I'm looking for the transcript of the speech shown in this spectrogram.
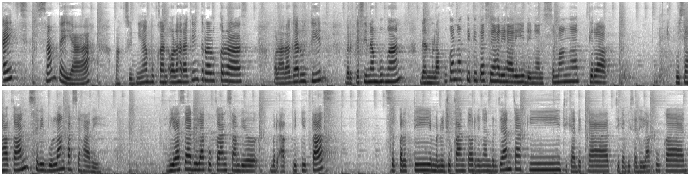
Eits, santai ya. Maksudnya bukan olahraga yang terlalu keras. Olahraga rutin, berkesinambungan, dan melakukan aktivitas sehari-hari dengan semangat gerak. Usahakan seribu langkah sehari. Biasa dilakukan sambil beraktivitas seperti menuju kantor dengan berjalan kaki jika dekat, jika bisa dilakukan.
